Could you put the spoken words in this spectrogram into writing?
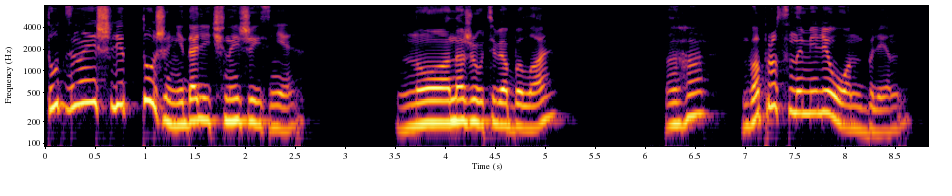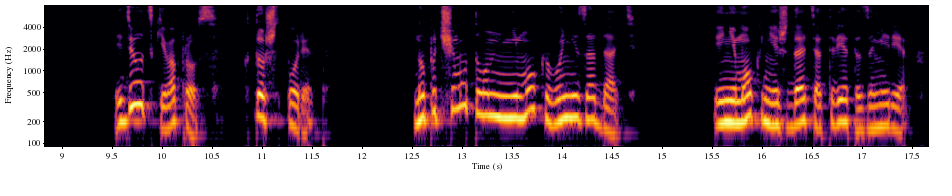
Тут, знаешь ли, тоже не до личной жизни. Но она же у тебя была. Ага. Вопрос на миллион, блин. Идиотский вопрос. Кто ж спорит? Но почему-то он не мог его не задать. И не мог не ждать ответа, замерев.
